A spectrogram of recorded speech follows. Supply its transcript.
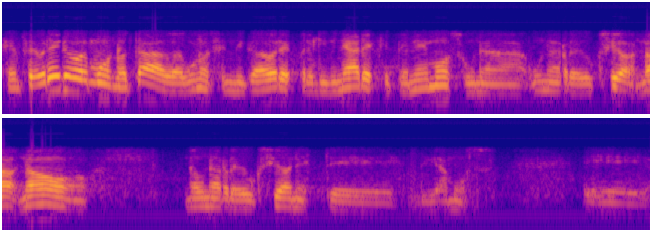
En febrero hemos notado algunos indicadores preliminares que tenemos una, una reducción, no, no no una reducción, este, digamos, eh,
